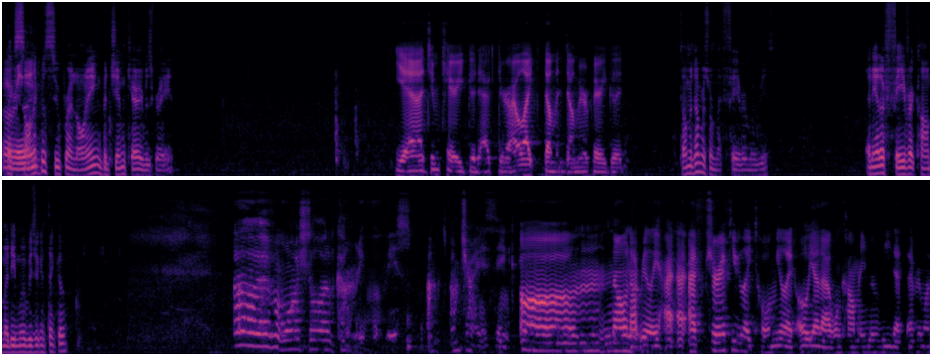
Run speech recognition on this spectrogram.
Oh, like really? Sonic was super annoying, but Jim Carrey was great. Yeah, Jim Carrey, good actor. I liked Dumb and Dumber, very good. Dumb and Dumber is one of my favorite movies. Any other favorite comedy movies you can think of? Oh, I haven't watched a lot of comedy movies. I'm, I'm trying to think. Um, no, not really. I, I, I'm sure if you like told me like, oh yeah, that one comedy movie that everyone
